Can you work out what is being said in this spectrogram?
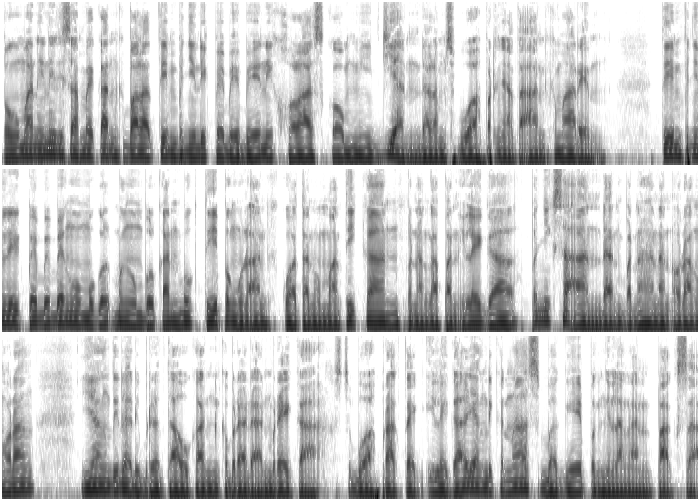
Pengumuman ini disampaikan Kepala Tim Penyidik PBB Nicholas Komijian dalam sebuah pernyataan kemarin. Tim penyelidik PBB mengumpulkan bukti penggunaan kekuatan mematikan, penangkapan ilegal, penyiksaan, dan penahanan orang-orang yang tidak diberitahukan keberadaan mereka, sebuah praktek ilegal yang dikenal sebagai penghilangan paksa.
